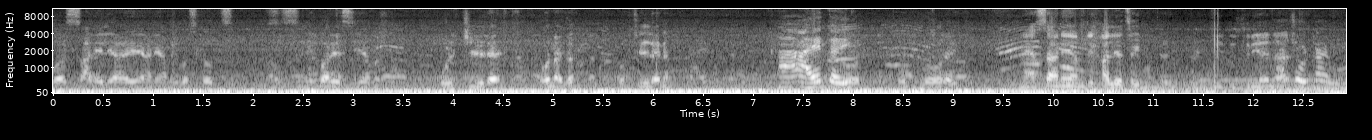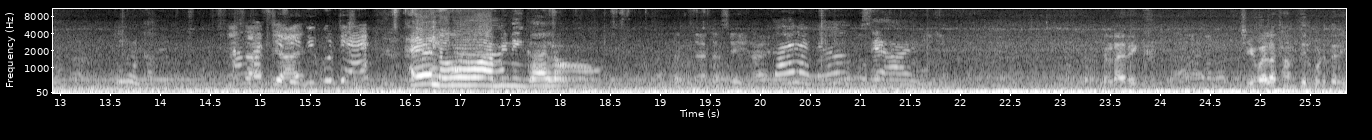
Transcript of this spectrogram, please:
बस आलेली आहे आणि आम्ही बसलो. स्लीपर ए सी आमची. फुल चिल्ड आहे. हो ना ग? खूप चिल्ड आहे ना? हा आहे तरी. खूप फ्लोअर आहे. नॅसा आणि आमची खालीच आहे मंडळी. दुसरी आहे ना? छोटा आहे मग. मोठा. हॅलो आम्ही निघालो. आता से हाय काय झालं? से हाय तर डायरेक्ट जेवायला थांबतील कुठेतरी.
